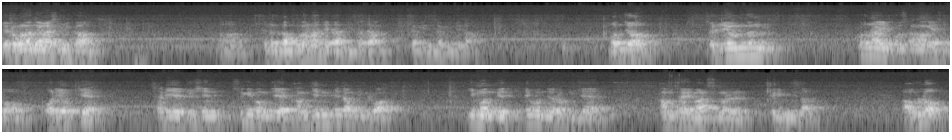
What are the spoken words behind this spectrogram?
여러분 안녕하십니까? 어, 저는 남북하나재단 이사장 정인성입니다. 먼저 전례 없는 코로나19 상황에서도 어렵게 자리해 주신 숭이동지의 강진 회장님과 임원 및 회원 여러분께 감사의 말씀을 드립니다. 아울러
